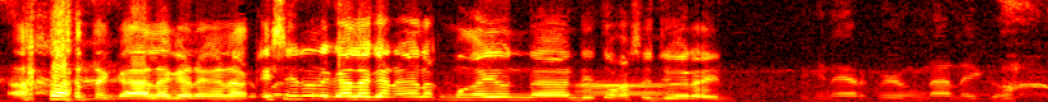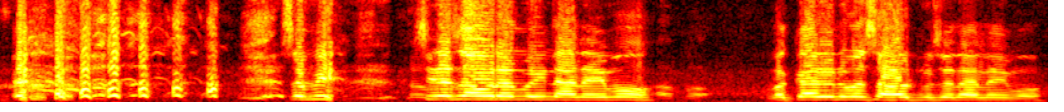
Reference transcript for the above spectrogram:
Ah, Tag-aalaga ng anak. Eh, sino nag-aalaga ng anak mo ngayon na dito ka sa joyride? Hinair ko yung nanay ko. Sabi, sinasawaran mo yung nanay mo. Opo. Magkano naman sahod mo sa nanay mo?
